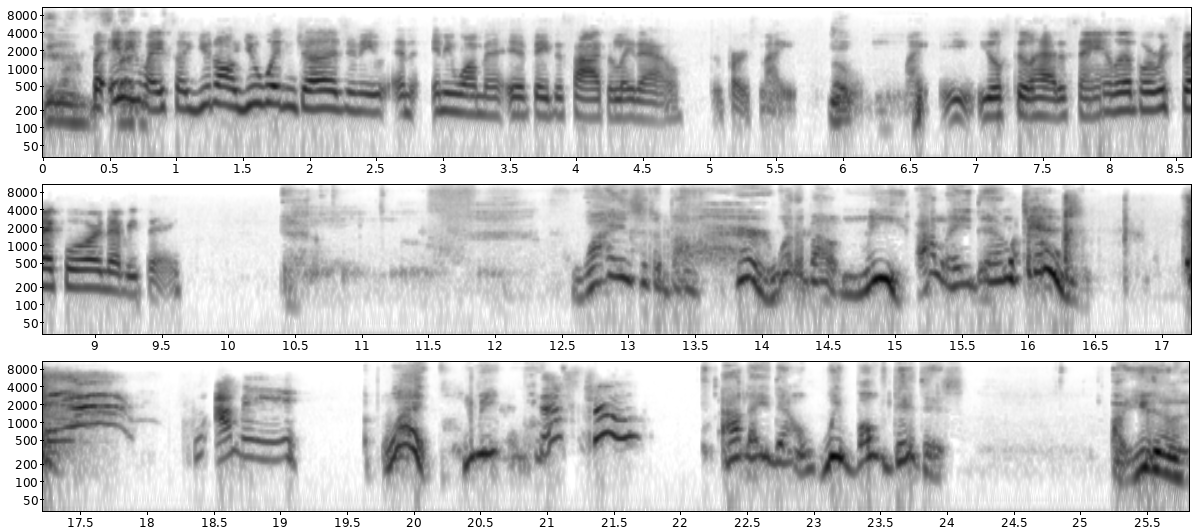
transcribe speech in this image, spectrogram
They gonna be But anyway, so you don't you wouldn't judge any any woman if they decide to lay down the first night. Nope. Like you, you'll still have the same level of respect for her and everything. Why is it about her? What about me? I lay down too. I mean, What? You mean that's true. I lay down? We both did this. Are you gonna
